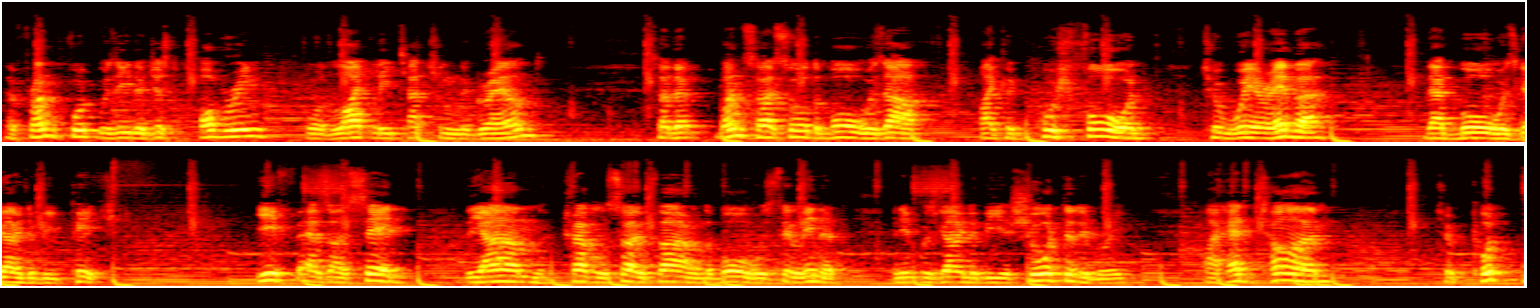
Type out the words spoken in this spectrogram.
The front foot was either just hovering or lightly touching the ground. So that once I saw the ball was up, I could push forward to wherever that ball was going to be pitched. If, as I said, the arm travelled so far and the ball was still in it and it was going to be a short delivery, I had time to put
